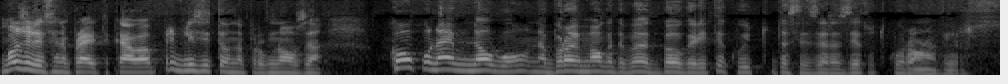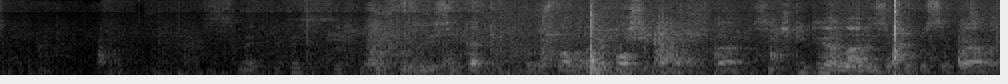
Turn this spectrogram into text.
Може ли да се направи такава приблизителна прогноза? Колко най-много на брой могат да бъдат българите, които да се заразят от коронавирус? Също зависи как основа на какво се правят. Всичките анализи, които се правят...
